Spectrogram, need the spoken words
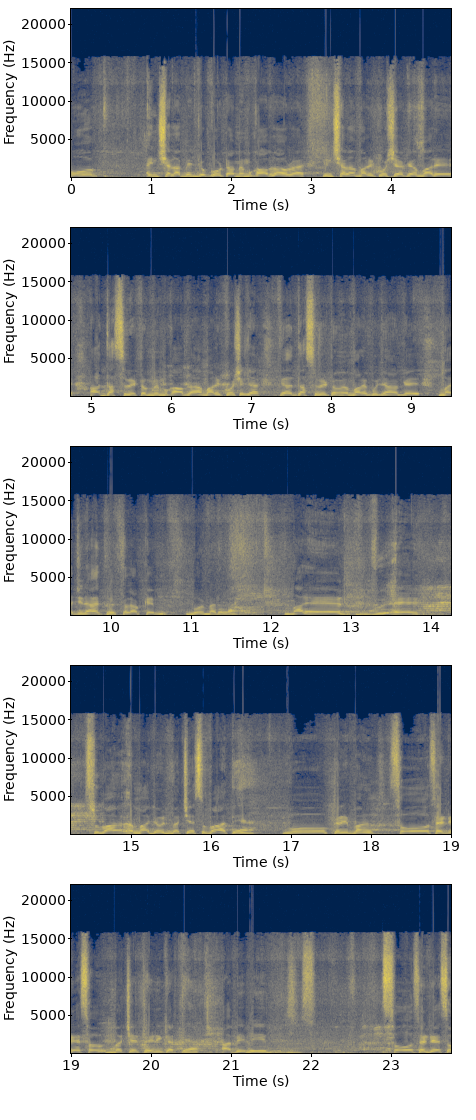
اور انشاءاللہ ابھی جو کوٹا میں مقابلہ ہو رہا ہے، انشاءاللہ ہماری کوشش ہے کہ ہمارے دس ویٹوں میں مقابلہ ہے۔ ہماری کوشش ہے کہ دس ویٹوں میں ہمارے گجرا کے، ہمارے جناحت کلب کے گولڈ میڈل آئیں۔ ہمارے صبح، ہمارے جو بچے صبح آتے ہیں وہ قریباً سو سے ڈیڑھ سو بچے ٹریننگ کرتے ہیں۔ ابھی بھی سو سے ڈیڑھ سو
